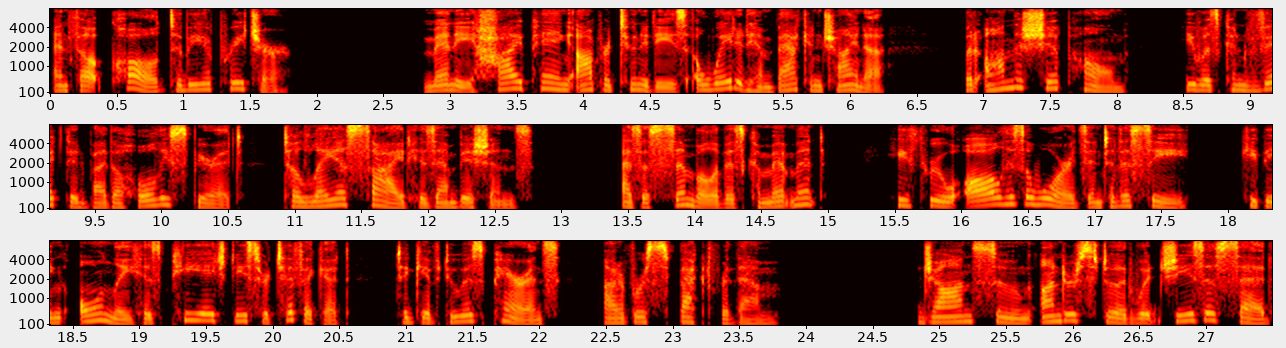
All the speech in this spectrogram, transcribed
and felt called to be a preacher. Many high paying opportunities awaited him back in China, but on the ship home, he was convicted by the Holy Spirit to lay aside his ambitions. As a symbol of his commitment, he threw all his awards into the sea, keeping only his PhD certificate to give to his parents out of respect for them. John Sung understood what Jesus said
